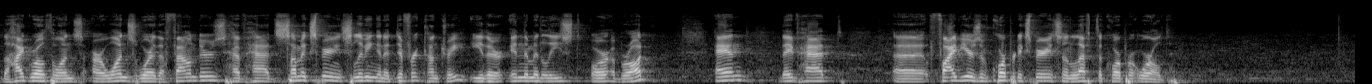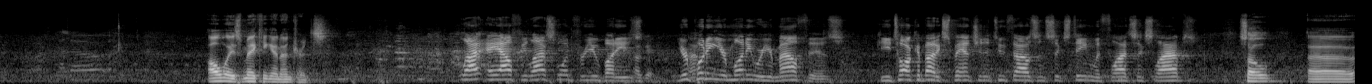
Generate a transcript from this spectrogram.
the high growth ones, are ones where the founders have had some experience living in a different country, either in the Middle East or abroad, and they've had uh, five years of corporate experience and left the corporate world. Hello. Always making an entrance. Hey, Alfie, last one for you, buddies. Okay. You're Uh, putting your money where your mouth is. Can you talk about expansion in 2016 with Flat Six Labs? So, uh,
